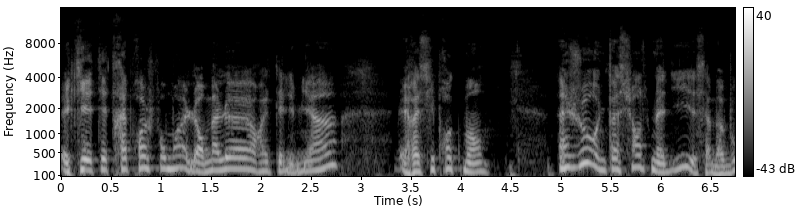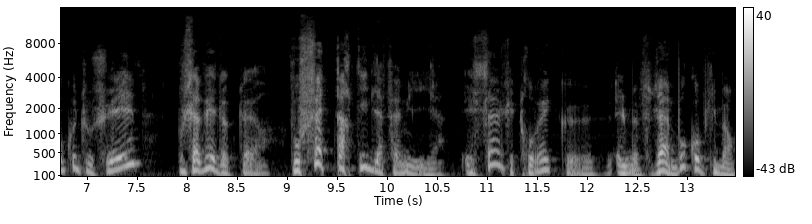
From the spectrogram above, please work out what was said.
et qui étaient très proches pour moi. Leurs malheurs étaient les miens et réciproquement. Un jour, une patiente m'a dit, et ça m'a beaucoup touché, vous savez, docteur, vous faites partie de la famille. Et ça, j'ai trouvé qu'elle me faisait un beau compliment.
